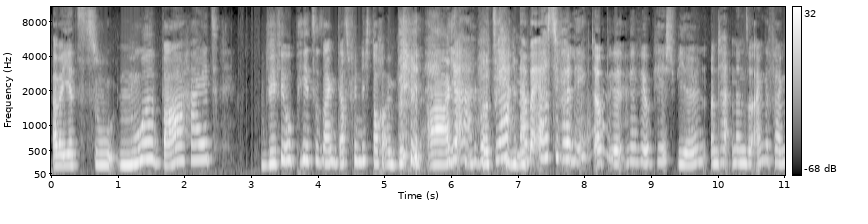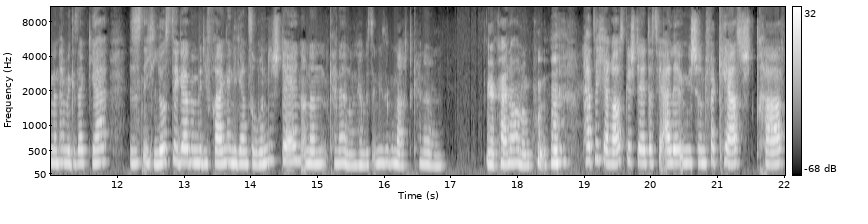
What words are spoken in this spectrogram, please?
aber jetzt zu nur Wahrheit WWOP zu sagen, das finde ich doch ein bisschen arg ja, wir übertrieben. hatten aber erst überlegt, ob wir WWOP spielen und hatten dann so angefangen. Dann haben wir gesagt, ja, ist es nicht lustiger, wenn wir die Fragen an die ganze Runde stellen? Und dann, keine Ahnung, haben wir es irgendwie so gemacht. Keine Ahnung. Ja, keine Ahnung, cool. Hat sich herausgestellt, dass wir alle irgendwie schon Verkehrsstraf,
